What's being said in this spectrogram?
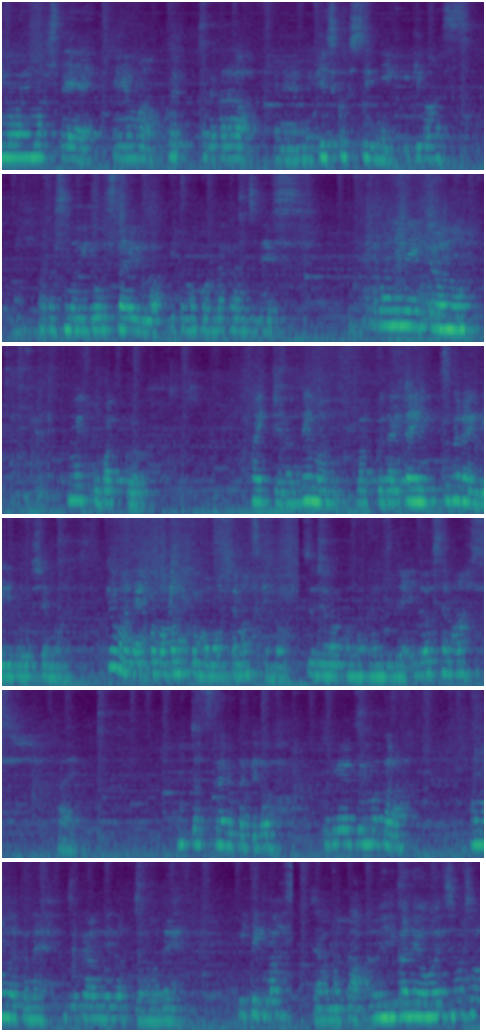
パッキング終わりまして、えー、まあこれこれから、えーメキシコシティに行きます。私の移動スタイルはいつもこんな感じです。ここにね一応あのもう一個バッグ入ってるんで、まあ、バッグ大体3つぐらいで移動してます。今日はねこのバッグも持ってますけど、通常はこんな感じで移動してます。はい。めっちゃ疲れたけど、とりあえず今からまもなくね時間になっちゃうので行ってきます。じゃあまたアメリカでお会いしましょう、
